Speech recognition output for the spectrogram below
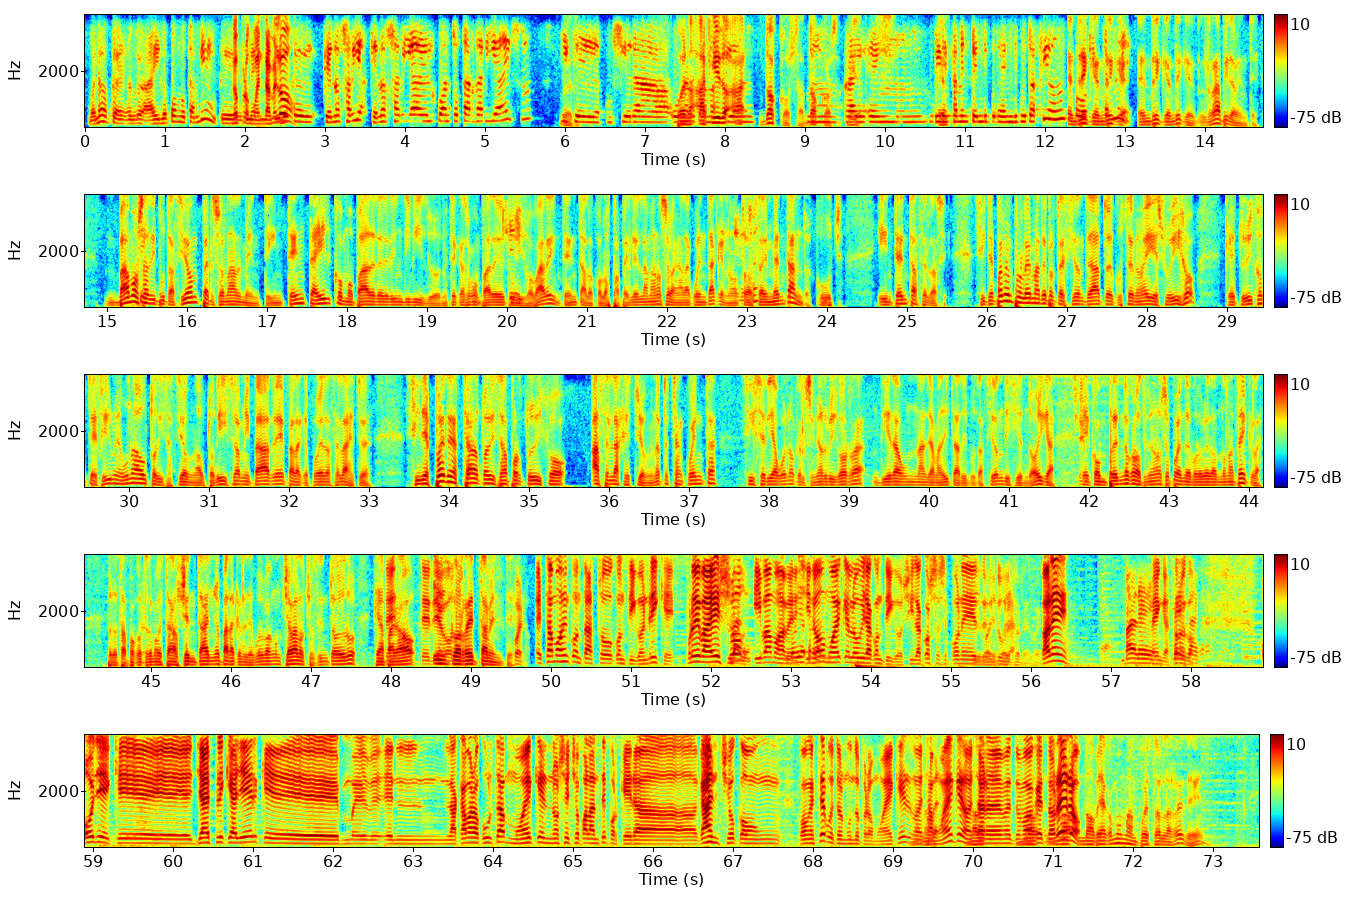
Bueno, que ahí lo pongo también. Que No, pero me- me cuéntamelo. Que, que no sabía, que no sabía él cuánto tardaría eso y que pusiera una Bueno, aquí do- ah, dos cosas, dos mm, cosas. en- directamente en, dip- en diputación. Enrique, Enrique. Enrique, Enrique, rápidamente. Vamos a Diputación personalmente. Intenta ir como padre del individuo, en este caso como padre de tu Sí. hijo, ¿vale? Inténtalo. Con los papeles en la mano se van a dar cuenta que no te lo está inventando. Escucha. Intenta hacerlo así. Si te ponen problemas de protección de datos de que usted no es y es su hijo, que tu hijo te firme una autorización. Autorizo a mi padre para que pueda hacer la gestión. Si después de estar autorizado por tu hijo haces la gestión y no te echan cuenta, sí sería bueno que el señor Vigorra diera una llamadita a Diputación diciendo, oiga, Sí. que comprendo que los dineros no se pueden devolver dando una tecla, pero tampoco tenemos que estar 80 años para que le devuelvan a un chaval 800 euros que ha De- pagado de- de agosto. incorrectamente. Bueno, estamos en contacto contigo, Enrique. Prueba eso Vale. y vamos a ver. Voy a Si no. Moeque lo irá contigo, si la cosa se pone Sí, voy- dura. él. ¿Vale? Vale. Venga, hasta luego. gracias. Oye, que ya expliqué ayer que eh, en la cámara oculta Moeque no se echó para adelante porque era gancho con, con Esther, porque todo el mundo, pero Moeque, ¿dónde está? ¿Dónde no está no- Torero? No, no vea cómo me han puesto en las redes, ¿eh?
